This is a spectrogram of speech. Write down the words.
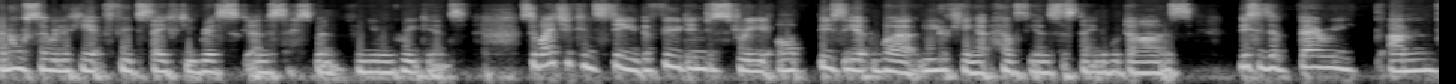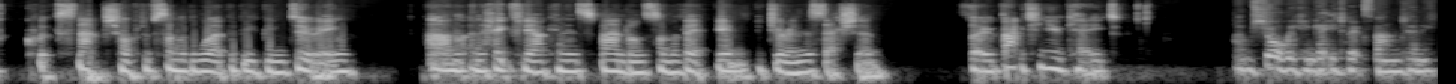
And also, we're looking at food safety risk and assessment for new ingredients. So, as you can see, the food industry are busy at work looking at healthy and sustainable diets. This is a very um, quick snapshot of some of the work that we've been doing. Um, and hopefully I can expand on some of it in during the session. So back to you, Kate. I'm sure we can get you to expand, Jenny.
